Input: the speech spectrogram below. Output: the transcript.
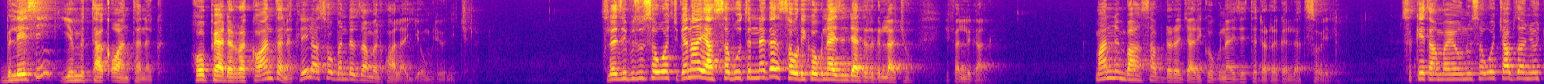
blessing የምታውቀው አንተ ነህ። hope ያደረግከው አንተ ነህ። ሌላ ሰው በእንደዛ መልኩ አላየውም ሊሆን ይችላል። ስለዚህ ብዙ ሰዎች ገና ያሰቡትን ነገር ሰው recognize እንዲያደርግላቸው ይፈልጋሉ። ማንም በሀሳብ ደረጃ recognize የተደረገለት ሰው የለም። ስኬታማ የሆኑ ሰዎች አብዛኞቹ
